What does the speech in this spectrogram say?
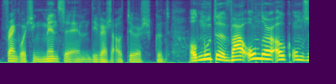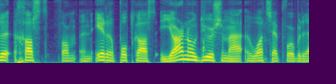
Frankwatching mensen en diverse auteurs kunt ontmoeten. Waaronder ook onze gast van een eerdere podcast, Jarno Duursema, WhatsApp voor bedrijven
